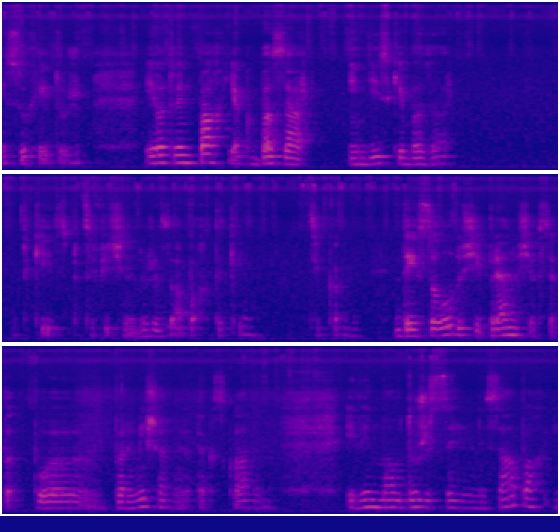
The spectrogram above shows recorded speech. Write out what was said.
і сухий дуже. І от він пах як базар, індійський базар. Такий специфічний дуже запах такий цікавий. Де і солодощі, і прянощі, все перемішано, так складено. І він мав дуже сильний запах. І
